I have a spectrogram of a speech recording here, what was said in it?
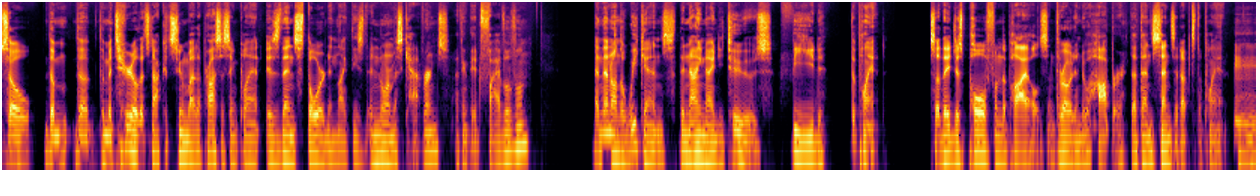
So the the the material that's not consumed by the processing plant is then stored in like these enormous caverns. I think they had five of them. And then on the weekends, the 992s feed the plant. So they just pull from the piles and throw it into a hopper that then sends it up to the plant. Mm-hmm.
